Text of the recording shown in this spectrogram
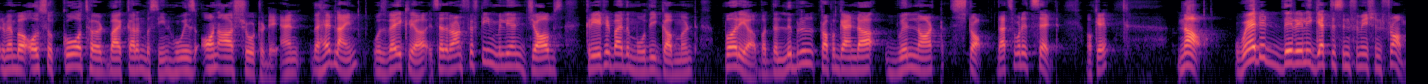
remember, also co authored by Karan Bhasin, who is on our show today. And the headline was very clear. It said around 15 million jobs created by the Modi government per year, but the liberal propaganda will not stop. That's what it said. Okay. Now, where did they really get this information from?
